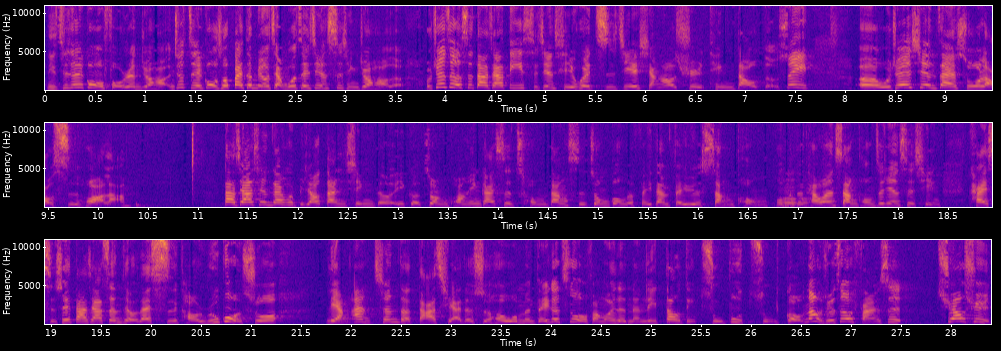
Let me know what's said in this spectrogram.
你直接跟我否认就好，你就直接跟我说拜登没有讲过这件事情就好了。我觉得这个是大家第一时间其实会直接想要去听到的。所以，呃，我觉得现在说老实话啦。大家现在会比较担心的一个状况，应该是从当时中共的飞弹飞越上空，我们的台湾上空这件事情开始，所以大家真的有在思考，如果说两岸真的打起来的时候，我们的一个自我防卫的能力到底足不足够？那我觉得这个反而是需要去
